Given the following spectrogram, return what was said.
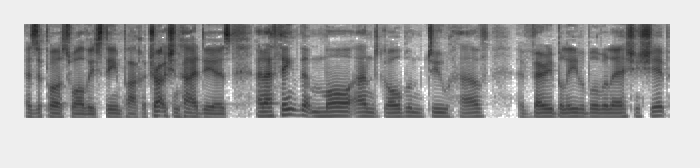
as opposed to all these theme park attraction ideas. And I think that Moore and Goldblum do have a very believable relationship.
